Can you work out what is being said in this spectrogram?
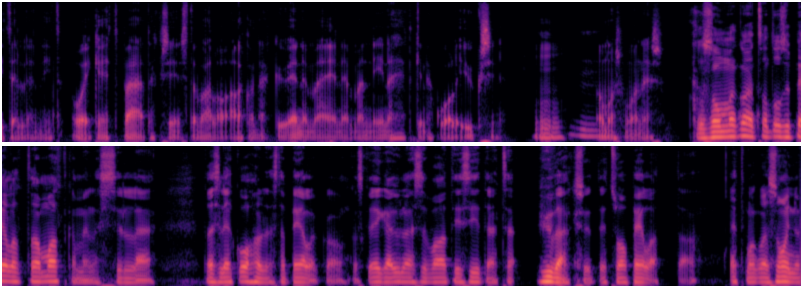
itselleen niitä oikeita päätöksiä, niin sitä valoa alkoi näkyä enemmän ja enemmän niinä hetkinä, kun oli yksin Mm. Mm. omassa huoneessa. Koska mä koen, että se on tosi pelottava matka mennä sillä tai sille kohdata sitä pelkoa, koska eikä yleensä vaatii sitä, että sä hyväksyt, että sua pelottaa. Että mä koen, se on jo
